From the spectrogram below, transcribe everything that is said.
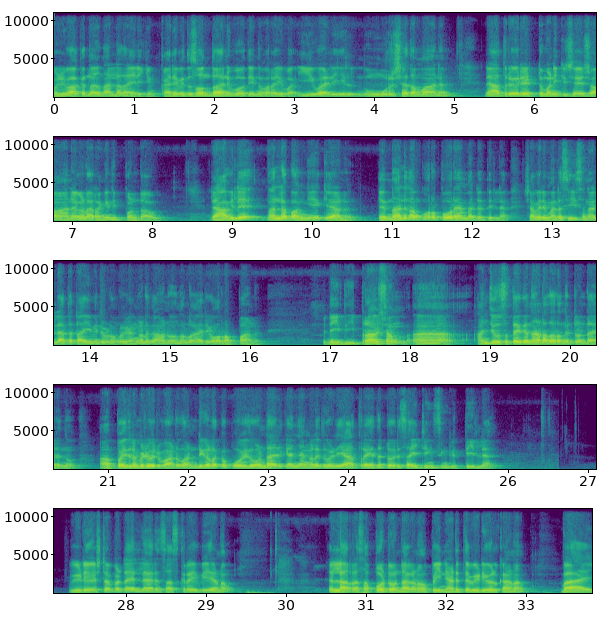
ഒഴിവാക്കുന്നത് നല്ലതായിരിക്കും. കാര്യം ഇത് സ്വന്തം അനുഭവത്തിൽ നിന്ന് പറയുക. ഈ വഴിയിൽ നൂറ് ശതമാനം രാത്രി ഒരു എട്ട് മണിക്ക് ശേഷം ആനകൾ ഇറങ്ങി നിൽപ്പുണ്ടാവും രാവിലെ നല്ല ഭംഗിയൊക്കെയാണ്. എന്നാലും നമുക്ക് ഉറപ്പ് പറയാൻ പറ്റത്തില്ല. ശബരിമല സീസൺ അല്ലാത്ത ടൈമിൽ ഇവിടെ മൃഗങ്ങൾ കാണുമെന്നുള്ള കാര്യം ഉറപ്പാണ്. പിന്നെ ഇത് ഇപ്രാവശ്യം അഞ്ച് ദിവസത്തേക്ക് നട തുറന്നിട്ടുണ്ടായിരുന്നു. അപ്പോൾ ഇതിലും വഴി ഒരുപാട് വണ്ടികളൊക്കെ പോയതുകൊണ്ടായിരിക്കാം ഞങ്ങൾ ഇതുവഴി യാത്ര ചെയ്തിട്ട് ഒരു സൈറ്റിങ്സും കിട്ടിയില്ല. വീഡിയോ ഇഷ്ടപ്പെട്ട എല്ലാവരും സബ്സ്ക്രൈബ് ചെയ്യണം. എല്ലാവരുടെ സപ്പോർട്ടും ഉണ്ടാകണം. അപ്പോൾ ഇനി അടുത്ത വീഡിയോയിൽ കാണാം. ബൈ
